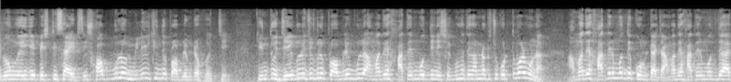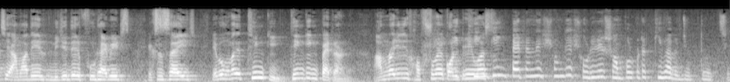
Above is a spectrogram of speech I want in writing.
এবং এই যে পেস্টিসাইডস এই সবগুলো মিলেই কিন্তু প্রবলেমটা হচ্ছে। কিন্তু যেগুলো যেগুলো প্রবলেমগুলো আমাদের হাতের মধ্যে নেই সেগুলো থেকে আমরা কিছু করতে পারব না। আমাদের হাতের মধ্যে কোনটা আছে? আমাদের হাতের মধ্যে আছে আমাদের নিজেদের ফুড হ্যাবিটস এক্সারসাইজ এবং আমাদের থিঙ্কিং থিঙ্কিং প্যাটার্ন আমরা যদি সবসময় কন্টিনিউয়াস থিঙ্কিং প্যাটার্নের সঙ্গে শরীরের সম্পর্কটা কীভাবে যুক্ত হচ্ছে?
